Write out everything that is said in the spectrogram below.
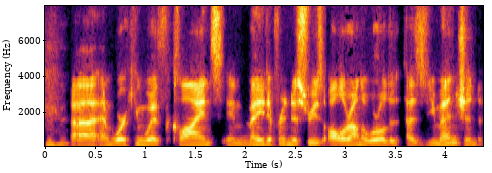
mm-hmm. uh, and working with clients in many different industries all around the world as you mentioned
